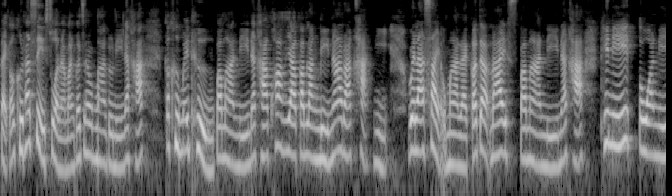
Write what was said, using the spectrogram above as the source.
แต่ก็คือถ้า 4 ส่วนอะมันก็จะประมาณตัวนี้นะคะ ก็คือไม่ถึงประมาณนี้นะคะความความยาวกำลังดีน่ารักค่ะนี่ เวลาใส่ออกมาแล้วก็จะได้ประมาณนี้นะคะ ทีนี้ตัวนี้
